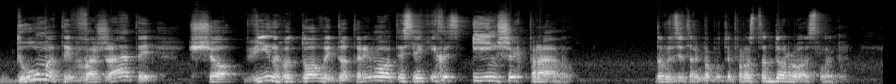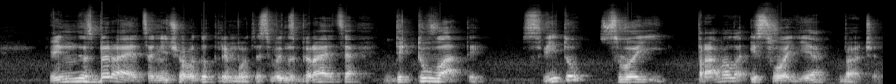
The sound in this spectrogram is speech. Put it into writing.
думати, вважати, що він готовий дотримуватися якихось інших правил. Друзі, треба бути просто дорослими. Він не збирається нічого дотримуватись, він збирається диктувати світу свої правила і своє бачення.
